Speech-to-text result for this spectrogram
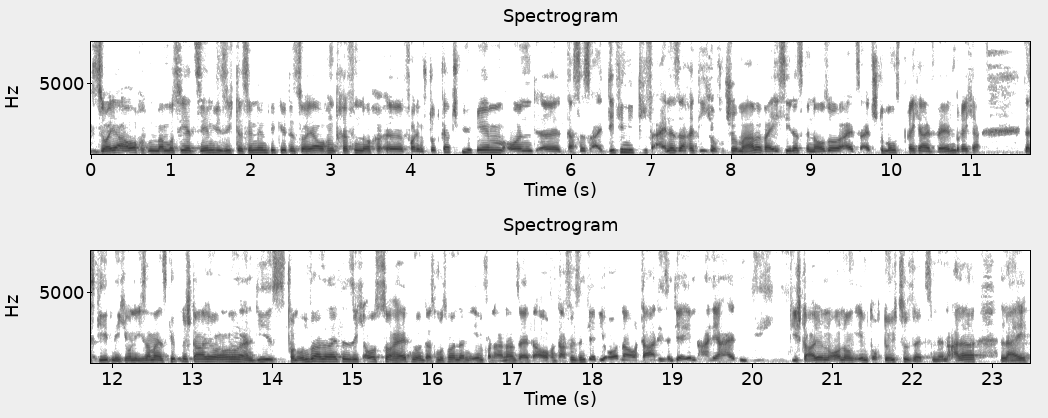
soll ja auch, man muss jetzt sehen, wie sich das hinentwickelt. Es soll ja auch ein Treffen noch äh, vor dem Stuttgart-Spiel geben. Und äh, das ist definitiv eine Sache, die ich auf dem Schirm habe, weil ich sehe das genauso als, als Stimmungsbrecher, als Wellenbrecher. Das geht nicht. Und ich sage mal, es gibt eine Stadionordnung, an die ist von unserer Seite sich auszuhalten. Und das muss man dann eben von der anderen Seite auch. Und dafür sind ja die Ordner auch da. Die sind ja eben angehalten, die Stadionordnung eben doch durchzusetzen in allerlei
